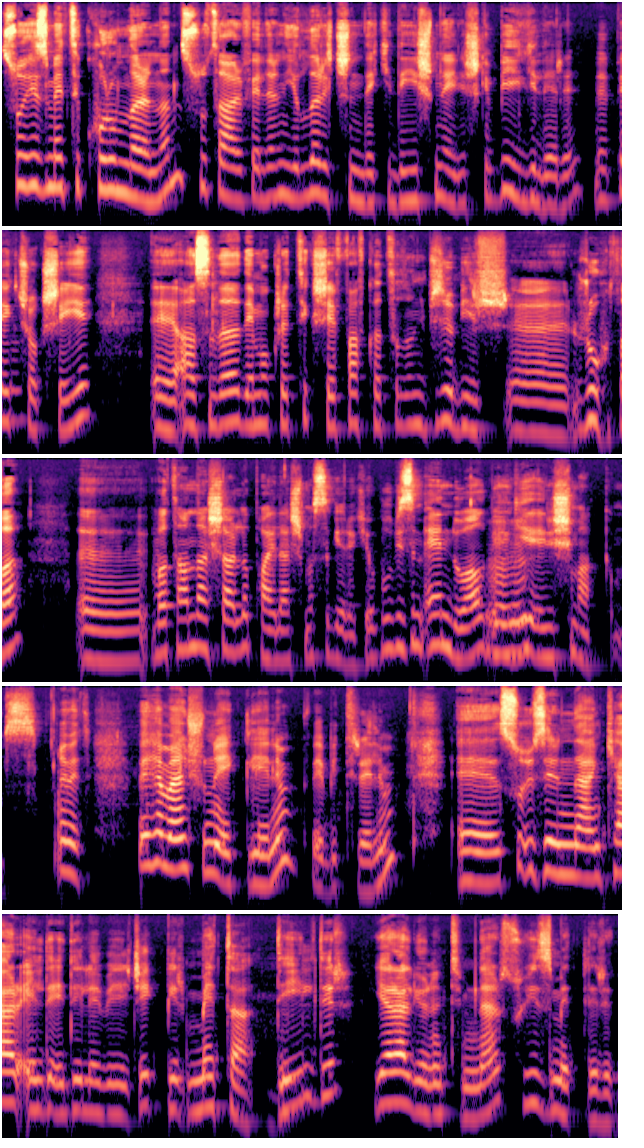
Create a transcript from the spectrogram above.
Su hizmeti kurumlarının su tarifelerinin yıllar içindeki değişimine ilişkin bilgileri ve pek çok şeyi e, aslında demokratik, şeffaf, katılımcı bir e, ruhla e, vatandaşlarla paylaşması gerekiyor. Bu bizim en doğal bilgiye Hı -hı. erişim hakkımız. Evet ve hemen şunu ekleyelim ve bitirelim. E, su üzerinden kar elde edilebilecek bir meta değildir. Yerel yönetimler su hizmetleri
